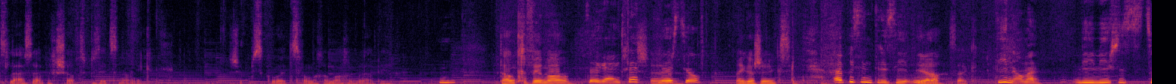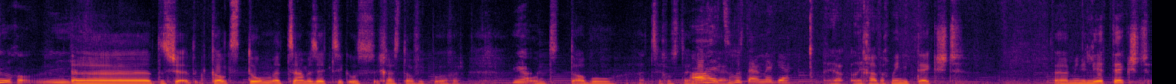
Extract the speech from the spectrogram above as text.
zu lesen, aber ich schaffe es bis jetzt noch nicht. Das ist etwas Gutes, was man machen kann, glaube ich. Danke vielmals, Sehr gerne. Merci auch. mega schön gewesen. Etwas interessiert mich Ja, noch. sag. Dein Name. Wie, wie ist es dazu gekommen? Äh, das ist eine ganz dumme Zusammensetzung aus, ich heiße David Bucher Ja. und Tabu hat sich aus dem ah, hat ergeben. sich aus dem ergeben? Ja, und ich habe einfach meine Texte, äh, meine Liedtexte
